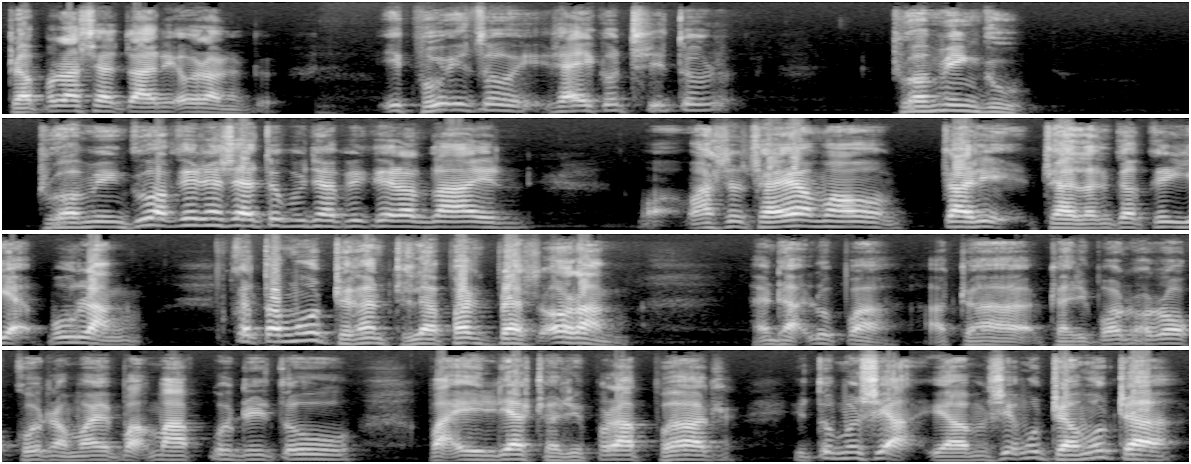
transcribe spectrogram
Sudah pernah saya cari orang itu. Ibu itu saya ikut situ dua minggu. Dua minggu akhirnya saya itu punya pikiran lain. Maksud saya mau cari jalan ke Kriya pulang. Ketemu dengan 18 orang. Tidak lupa. Ada dari Ponorogo namanya Pak Makun itu. Pak Ilyas dari Prabat itu mesti ya mesti muda-muda.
